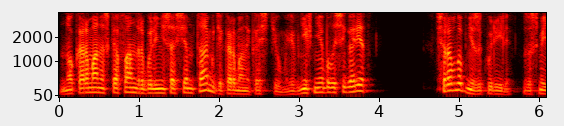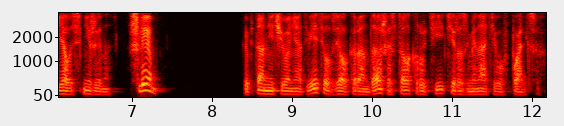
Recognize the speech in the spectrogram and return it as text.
но карманы скафандра были не совсем там, где карманы костюма, и в них не было сигарет. «Все равно бы не закурили», — засмеялась Снежина. «Шлем!» Капитан ничего не ответил, взял карандаш и стал крутить и разминать его в пальцах.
